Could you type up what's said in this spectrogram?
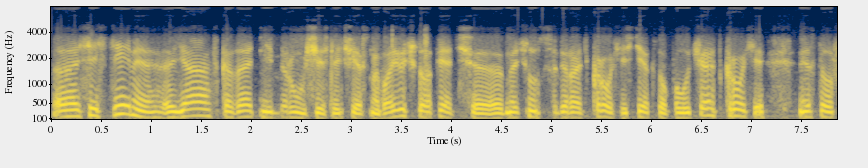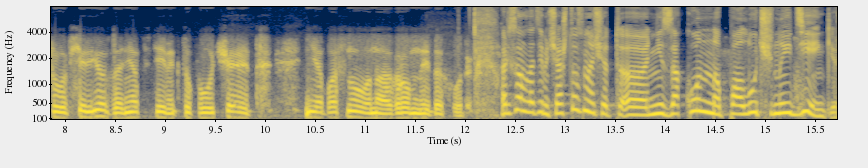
системе я сказать не берусь, если честно. Боюсь, что опять э, начнут собирать крохи с тех, кто получает крохи, вместо того, чтобы всерьез заняться теми, кто получает необоснованно огромные доходы. Александр Владимирович, а что значит э, незаконно полученные деньги?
